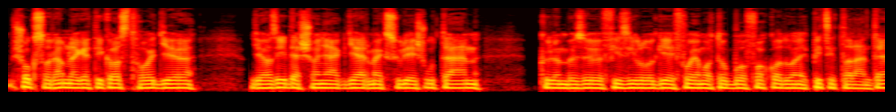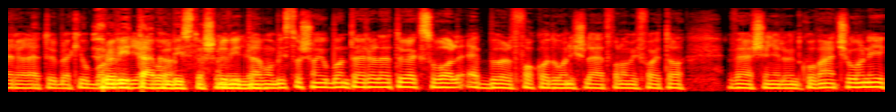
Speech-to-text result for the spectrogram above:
sokszor emlegetik azt, hogy eh, ugye az édesanyák gyermekszülés után különböző fiziológiai folyamatokból fakadóan egy picit talán terhelhetőbbek, jobban Rövid távon biztosan. Rövid távon biztosan jobban terhelhetőek, szóval ebből fakadóan is lehet valami fajta versenyelőnt kovácsolni,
